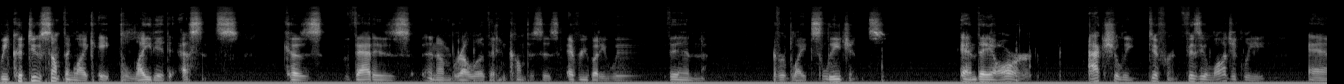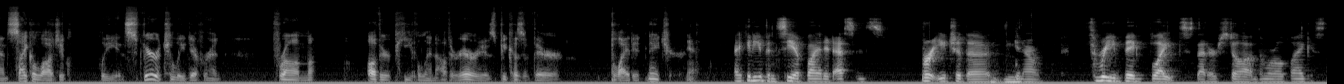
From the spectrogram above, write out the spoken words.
we could do something like a blighted essence, because that is an umbrella that encompasses everybody within Everblight's legions. And they are actually different physiologically and psychologically and spiritually different from other people in other areas because of their blighted nature. Yeah. I could even see a blighted essence for each of the, mm-hmm. you know, three big blights that are still out in the world. Well, I guess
